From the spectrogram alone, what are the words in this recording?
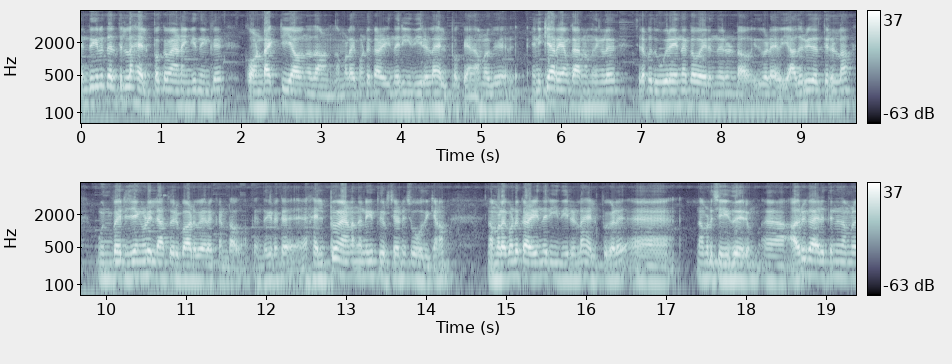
എന്തെങ്കിലും തരത്തിലുള്ള ഹെൽപ്പൊക്കെ വേണമെങ്കിൽ നിങ്ങൾക്ക് കോൺടാക്ട് ചെയ്യാവുന്നതാണ്. നമ്മളെ കൊണ്ട് കഴിയുന്ന രീതിയിലുള്ള ഹെൽപ്പൊക്കെ നമ്മൾക്ക് എനിക്കറിയാം. കാരണം നിങ്ങൾ ചിലപ്പോൾ ദൂരെ നിന്നൊക്കെ വരുന്നവരുണ്ടാവും. ഇവിടെ യാതൊരു വിധത്തിലുള്ള മുൻപരിചയങ്ങളും ഇല്ലാത്ത ഒരുപാട് പേരൊക്കെ ഉണ്ടാവും. അപ്പോൾ എന്തെങ്കിലുമൊക്കെ ഹെൽപ്പ് വേണമെന്നുണ്ടെങ്കിൽ തീർച്ചയായിട്ടും ചോദിക്കണം. നമ്മളെ കൊണ്ട് കഴിയുന്ന രീതിയിലുള്ള ഹെൽപ്പുകൾ നമ്മൾ ചെയ്തു തരും. ആ ഒരു കാര്യത്തിന് നമ്മൾ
